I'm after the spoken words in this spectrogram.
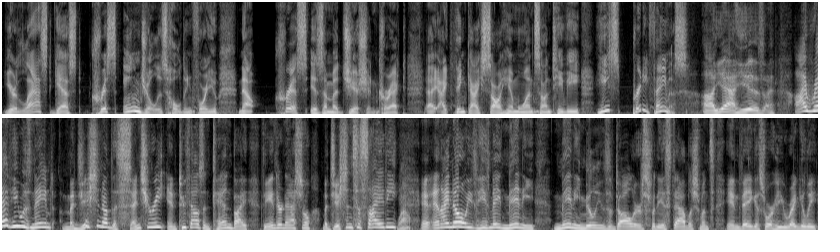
your last guest, Criss Angel, is holding for you. Now, Criss is a magician, correct? I, I think I saw him once on TV. He's pretty famous. Uh, yeah, he is. I, I read he was named Magician of the Century in 2010 by the International Magician Society. Wow. And, and I know he's, he's made many, many millions of dollars for the establishments in Vegas where he regularly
